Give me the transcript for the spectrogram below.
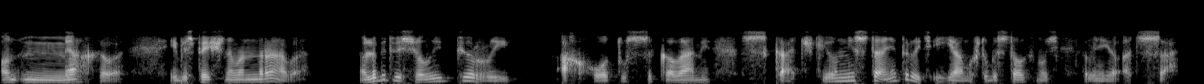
Он мягкого и беспечного нрава, любит веселые пиры, охоту с соколами, скачки. Он не станет рыть яму, чтобы столкнуть в нее отца.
